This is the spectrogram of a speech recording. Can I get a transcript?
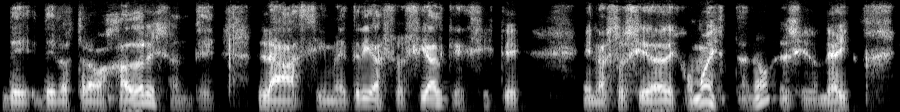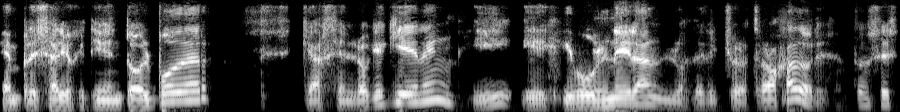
de, de, los trabajadores ante la asimetría social que existe en las sociedades como esta, ¿no? Es decir, donde hay empresarios que tienen todo el poder que hacen lo que quieren y, vulneran los derechos de los trabajadores. Entonces,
